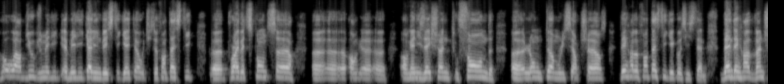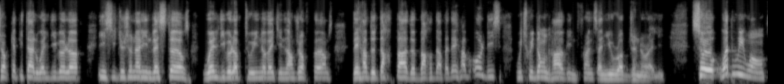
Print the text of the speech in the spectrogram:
Howard Hughes Medi Medical Investigator, which is a fantastic uh, private sponsor uh, uh, uh organization to fund uh, long-term researchers. They have a fantastic ecosystem. Then they have venture capital well-developed, institutional investors well-developed to innovate in larger firms. They have the DARPA, the BARDA, but they have all this, which we don't have in France and Europe generally. So what we want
